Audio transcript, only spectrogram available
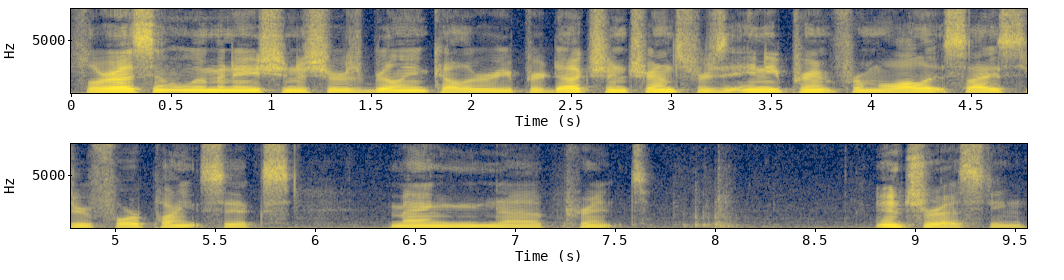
Fluorescent illumination assures brilliant color reproduction. Transfers any print from wallet size through 4.6 Magna print. Interesting.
